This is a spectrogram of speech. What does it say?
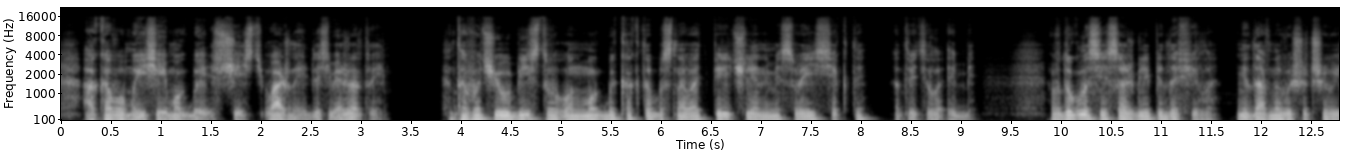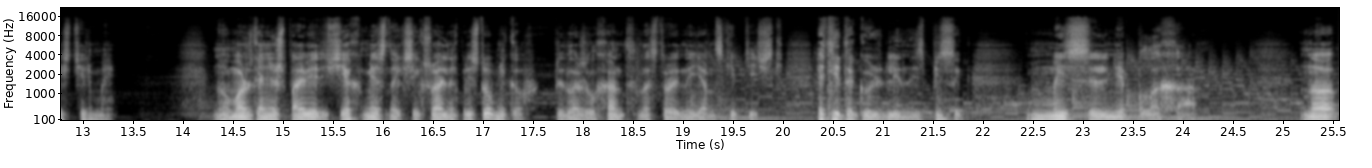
— А кого Моисей мог бы счесть важной для себя жертвой? Того, чье убийство он мог бы как-то обосновать перед членами своей секты, — ответила Эбби. В Дугласе сожгли педофила, недавно вышедшего из тюрьмы. — Ну, может, конечно, проверить всех местных сексуальных преступников, — предложил Хант, настроенный явно скептически. — Это не такой уж длинный список. Мысль неплоха. Но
